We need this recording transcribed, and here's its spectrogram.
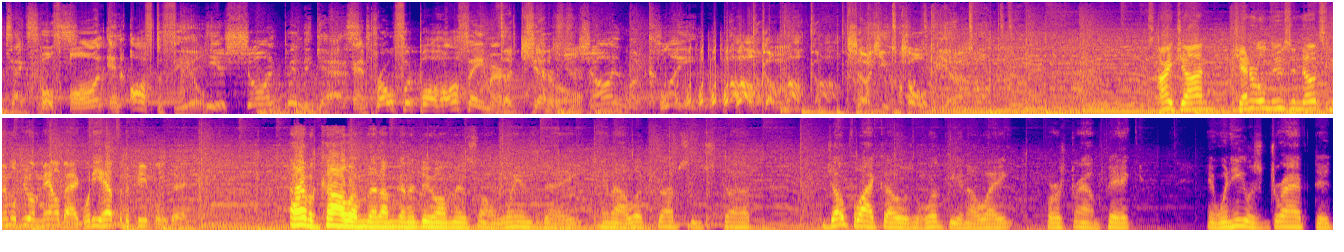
things Texas, both on and off the field. Here's Sean Pendergast and Pro Football Hall of Famer, the General, John McClain. Welcome, welcome to Houtopia. All right, John, general news and notes, and then we'll do a mailbag. What do you have for the people today? I have a column that I'm going to do on this on Wednesday, and I looked up some stuff. Joe Flacco was a rookie in 08, first round pick. And when he was drafted,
